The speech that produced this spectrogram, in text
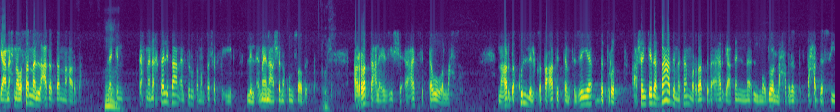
يعني إحنا وصلنا للعدد ده النهارده. لكن إحنا نختلف بقى عن 2018 في إيه؟ للأمانة عشان أكون صادق. الرد على هذه الشائعات في التو واللحظة. النهارده كل القطاعات التنفيذية بترد، عشان كده بعد ما تم الرد بقى هرجع تاني للموضوع اللي حضرتك بتتحدث فيه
